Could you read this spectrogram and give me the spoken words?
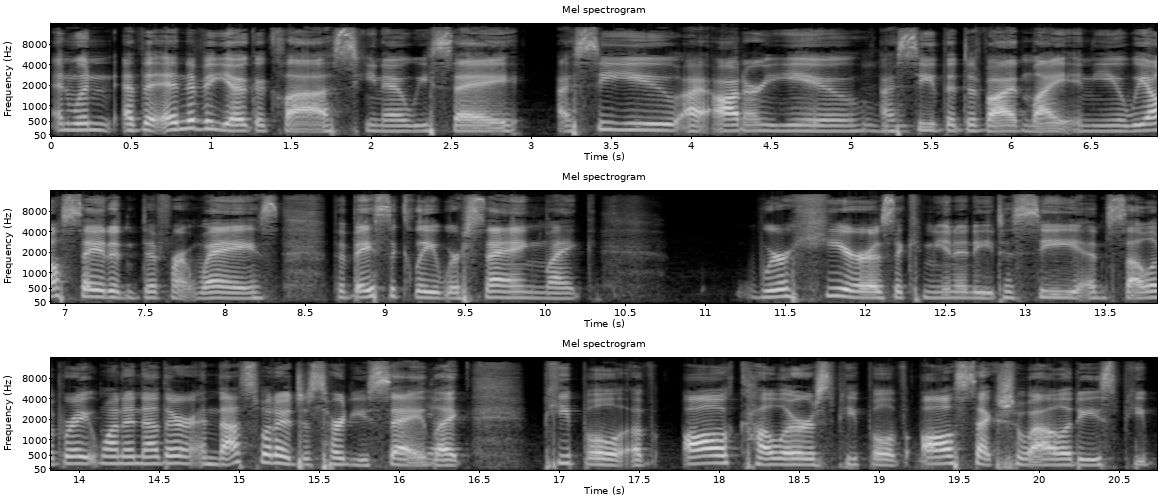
And when at the end of a yoga class, you know, we say, I see you, I honor you, I see the divine light in you. We all say it in different ways, but basically we're saying, like, we're here as a community to see and celebrate one another. And that's what I just heard you say. Like people of all colors, people of all sexualities, pe-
